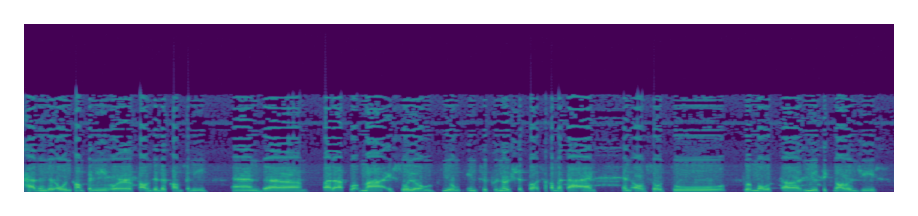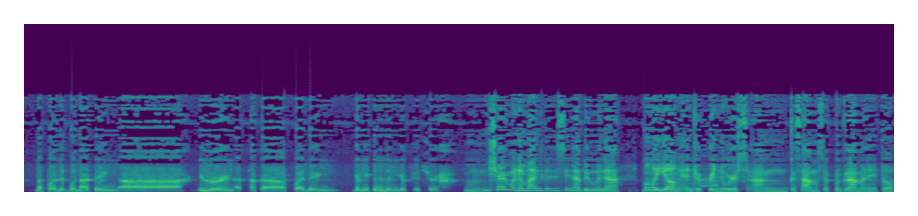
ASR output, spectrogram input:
having their own company or founded a company and uh, para po maisulong yung entrepreneurship po sa kabataan and also to promote uh, new technologies na pwede po nating uh, i-learn at saka pwedeng gamitin in the future. Mm, share mo naman kasi sinabi mo na mga young entrepreneurs ang kasama sa programa na ito.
